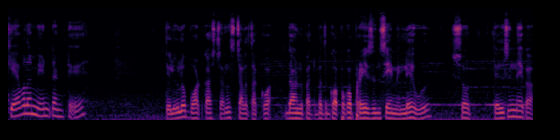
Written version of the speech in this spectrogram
కేవలం ఏంటంటే తెలుగులో పాడ్కాస్ట్ ఛానల్స్ చాలా తక్కువ. దానిలో పెద్ద పెద్ద గొప్ప గొప్ప రీజన్స్ ఏమీ లేవు. సో తెలిసిందేగా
